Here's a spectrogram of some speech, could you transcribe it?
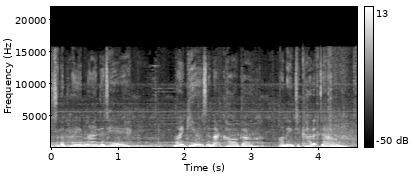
Part of the plane landed here. My gear is in that cargo. I'll need to cut it down.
